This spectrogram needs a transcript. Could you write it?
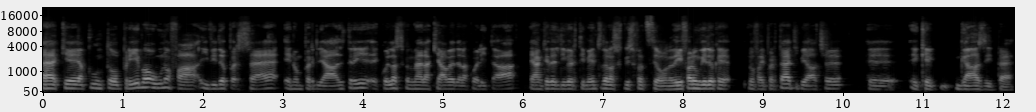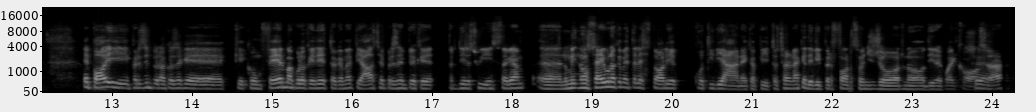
è che appunto primo uno fa i video per sé e non per gli altri e quella secondo me è la chiave della qualità e anche del divertimento della soddisfazione. Devi fare un video che lo fai per te ti piace e, e che gasi te e poi per esempio una cosa che, che, conferma quello che hai detto che a me piace per esempio che per dire su Instagram eh, non, mi, non, sei uno che mette le storie quotidiane capito cioè non è che devi per forza ogni giorno dire qualcosa sì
